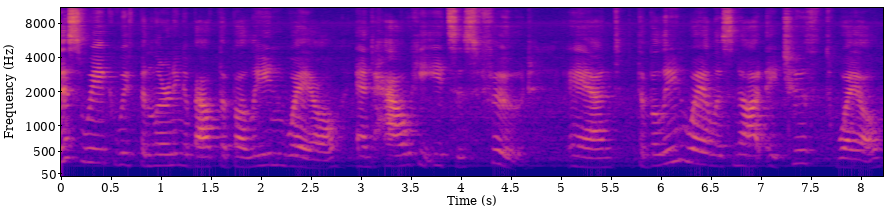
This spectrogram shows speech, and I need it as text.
This week we've been learning about the baleen whale and how he eats his food. And the baleen whale is not a toothed whale,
